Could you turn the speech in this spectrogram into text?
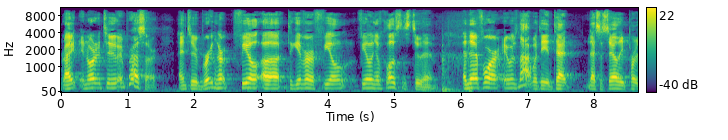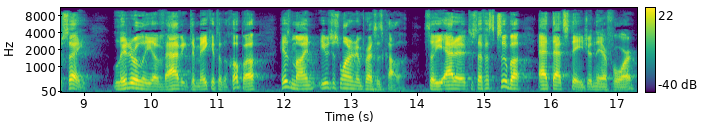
right? In order to impress her and to bring her feel, uh, to give her a feel, feeling of closeness to him. And therefore, it was not with the intent necessarily per se, literally of having to make it to the chuppah. His mind, he was just wanting to impress his Kala. So he added Tosefes Ksuba at that stage, and therefore,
